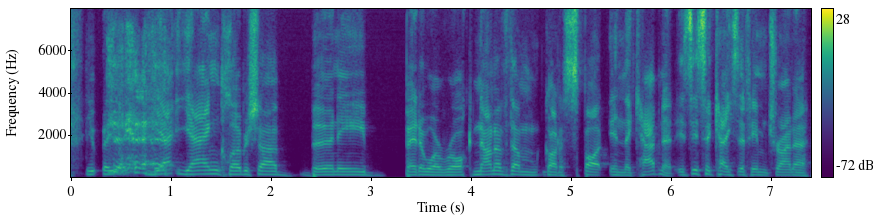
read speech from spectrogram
y- Yang Klobuchar, Bernie, Beto O'Rourke, none of them got a spot in the cabinet. Is this a case of him trying to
